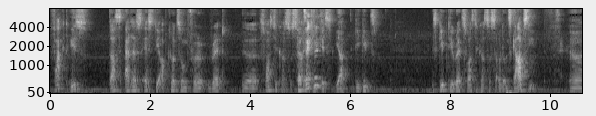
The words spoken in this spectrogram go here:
Fakt ist, dass RSS die Abkürzung für Red äh, Swastika Society Tatsächlich? ist. Ja, die gibt's. Es gibt die Red Swastika Society, und es gab sie. Äh,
